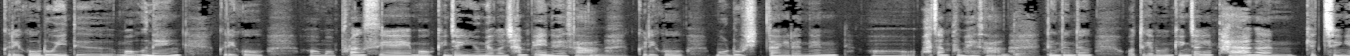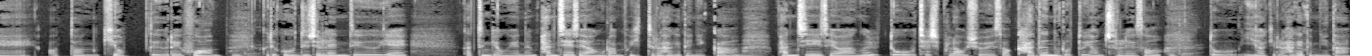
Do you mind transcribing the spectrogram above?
그리고 로이드 뭐 은행 그리고 어, 뭐 프랑스의 뭐 굉장히 유명한 샴페인 회사 음, 그리고 뭐 록시땅이라는 어, 화장품 회사 네. 등등등 어떻게 보면 굉장히 다양한 계층의 어떤 기업들의 후원 네. 그리고 뉴질랜드의 같은 경우에는 반지의 제왕으로 한번 히트를 하게 되니까 음, 반지의 제왕을 또 첼시 플라워 쇼에서 가든으로 또 연출을 해서 네. 또 이야기를 하게 됩니다.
